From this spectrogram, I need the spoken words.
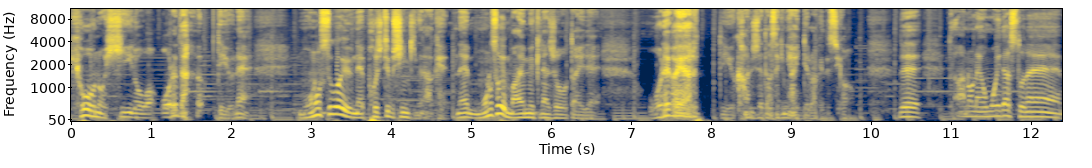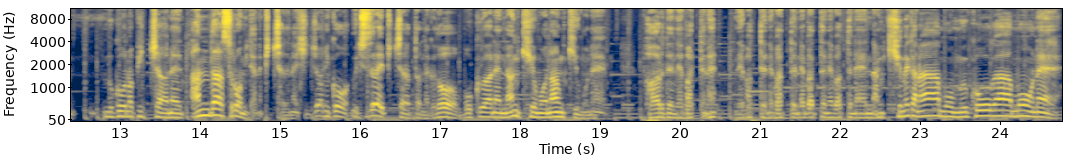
今日のヒーローは俺だっていうねものすごいねポジティブシンキングなわけねものすごい前向きな状態で俺がやるっていう感じで打席に入ってるわけですよ。で、あのね、思い出すとね、向こうのピッチャーね、アンダースローみたいなピッチャーでね、非常にこう、打ちづらいピッチャーだったんだけど、僕はね、何球も何球もね、ファールで粘ってね、粘って粘って粘って粘ってね、何球目かな、もう向こうがもうね、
